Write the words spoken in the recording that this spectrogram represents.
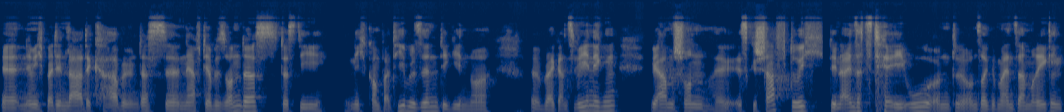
äh, nämlich bei den Ladekabeln. Das äh, nervt ja besonders, dass die nicht kompatibel sind. Die gehen nur äh, bei ganz wenigen. Wir haben schon äh, es geschafft, durch den Einsatz der EU und äh, unserer gemeinsamen Regeln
